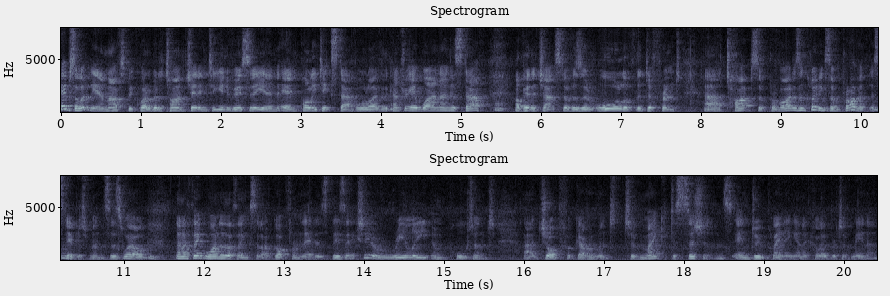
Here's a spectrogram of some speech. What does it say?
Absolutely, and I've spent quite a bit of time chatting to university and, and polytech staff all over the country and Wananga staff. Mm. I've had a chance to visit all of the different uh, types of providers, including some private mm. establishments as well. Mm. And I think one of the things that I've got from that is there's actually a really important uh, job for government to make decisions and do planning in a collaborative manner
